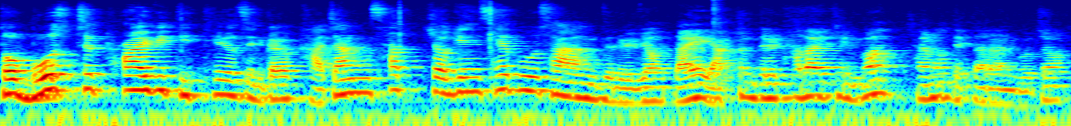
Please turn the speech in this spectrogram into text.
The most private details니까요. 가장 사적인 세부 사항들을요. 나의 약점들을 다 밝히는 건 잘못됐다라는 거죠.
